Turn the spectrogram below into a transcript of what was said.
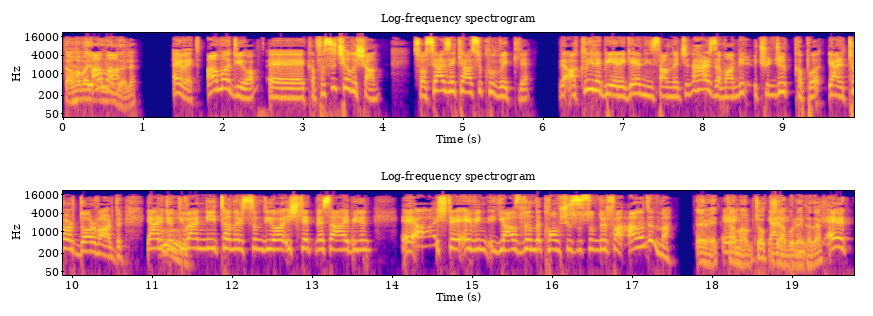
Tamam havalimanında Ama- da öyle. Evet ama diyor e, kafası çalışan, sosyal zekası kuvvetli ve aklıyla bir yere gelen insanlar için her zaman bir üçüncü kapı yani third door vardır. Yani diyor Hmm. güvenliği tanırsın diyor işletme sahibinin e, işte evin yazlığında komşususundur falan anladın mı? Evet E, tamam çok güzel yani- buraya kadar. Evet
